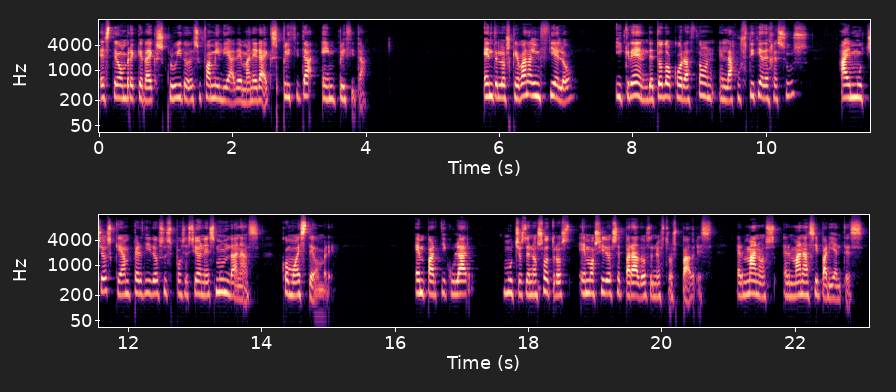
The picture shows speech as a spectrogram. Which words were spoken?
este hombre queda excluido de su familia de manera explícita e implícita. Entre los que van al cielo y creen de todo corazón en la justicia de Jesús, hay muchos que han perdido sus posesiones mundanas, como este hombre. En particular, muchos de nosotros hemos sido separados de nuestros padres, hermanos, hermanas y parientes,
